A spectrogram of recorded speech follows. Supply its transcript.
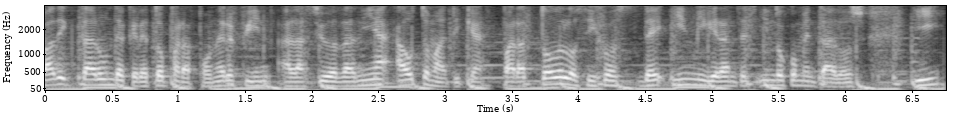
va a dictar un decreto para poner fin a la ciudadanía automática para todos los hijos de inmigrantes indocumentados y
